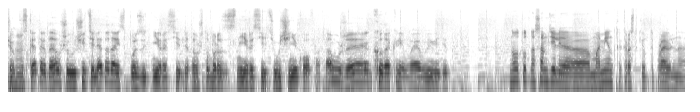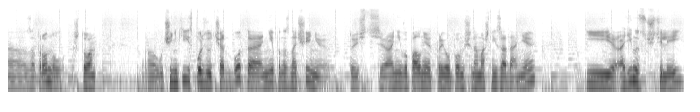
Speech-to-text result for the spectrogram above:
Что, угу. пускай тогда уже учителя тогда используют нейросеть для того, чтобы с нейросетью учеников, а там уже куда кривая выведет. Ну, тут на самом деле э, момент как раз-таки вот ты правильно затронул, что Э, ученики используют чат-бота не по назначению, то есть они выполняют при его помощи домашние задания, и один из учителей,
